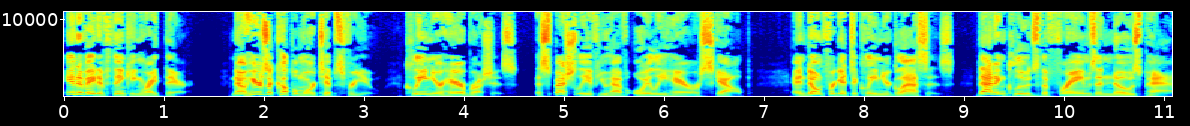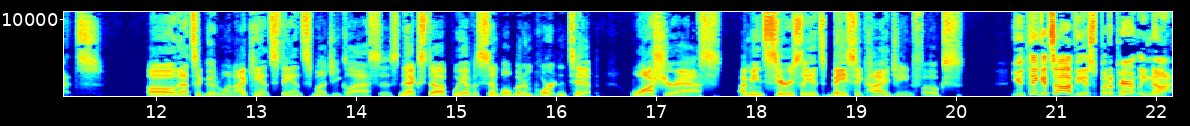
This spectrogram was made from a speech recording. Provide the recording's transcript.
Innovative thinking right there. Now, here's a couple more tips for you clean your hairbrushes, especially if you have oily hair or scalp. And don't forget to clean your glasses. That includes the frames and nose pads. Oh, that's a good one. I can't stand smudgy glasses. Next up, we have a simple but important tip wash your ass. I mean, seriously, it's basic hygiene, folks. You'd think it's obvious, but apparently not.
